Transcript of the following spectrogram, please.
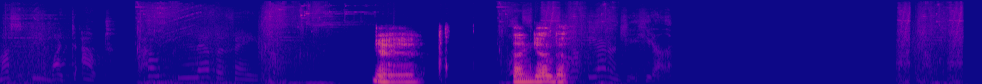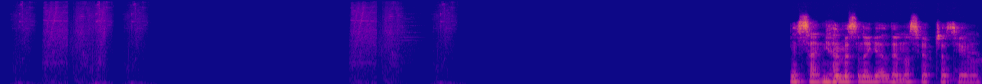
Must be wiped out. Ee, sen gel de here. sen gelmesine gel de nasıl yapacağız ya?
